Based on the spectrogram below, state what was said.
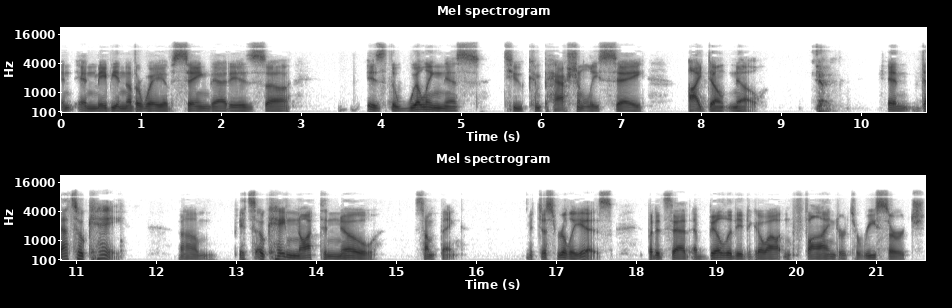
and and maybe another way of saying that is uh, is the willingness to compassionately say, I don't know. Yeah. And that's okay. Um, it's okay not to know something. It just really is. But it's that ability to go out and find or to research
